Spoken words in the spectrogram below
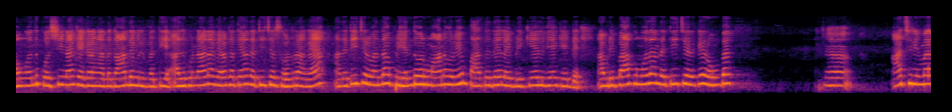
அவங்க வந்து கொஸ்டினாக கேட்குறாங்க அந்த காந்தவில் பற்றி அதுக்குண்டான விளக்கத்தையும் அந்த டீச்சர் சொல்கிறாங்க அந்த டீச்சர் வந்து அப்படி எந்த ஒரு மாணவரையும் பார்த்ததே இல்லை. இப்படி கேள்வியாக கேட்டு. அப்படி பார்க்கும்போது அந்த டீச்சருக்கே ரொம்ப ஆச்சரியமாக ஆச்சரியமா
